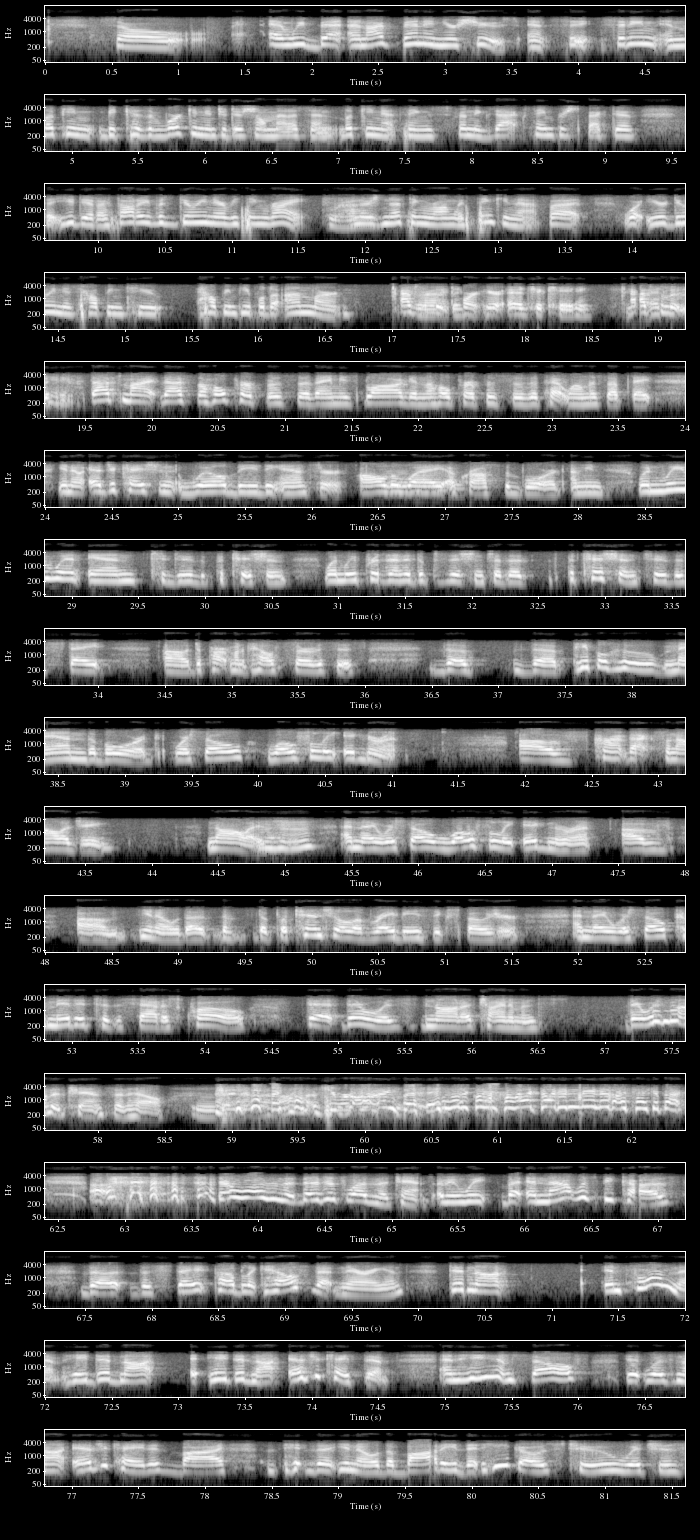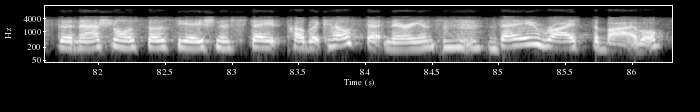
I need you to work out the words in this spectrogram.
So, and we've been, and I've been in your shoes and si- sitting and looking because of working in traditional medicine, looking at things from the exact same perspective that you did. I thought I was doing everything right, Right. and there's nothing wrong with thinking that. But what you're doing is helping to helping people to unlearn. Absolutely. Right. You're educating. Absolutely. educating. That's my that's the whole purpose of Aimee's blog and the whole purpose of the Pet Wellness Update. You know, education will be the answer all the way across the board. I mean, when we went in to do the petition, when we presented the petition to the petition to the state uh, Department of Health Services, the the people who man the board were so woefully ignorant of current vaccinology knowledge, and they were so woefully ignorant of um, you know the, the the potential of rabies exposure, and they were so committed to the status quo that there was not a Chinaman's. There was not a chance in hell. Mm. you were correct. correct. I didn't mean it. I take it back. Uh, there wasn't. A, there just wasn't a chance. I mean, we. But and that was because the the state public health veterinarian did not inform them. He did not he did not educate them, and he himself it was not educated by the you know the body that he goes to, which is the National Association of State Public Health Veterinarians. Mm-hmm. They write the Bible,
